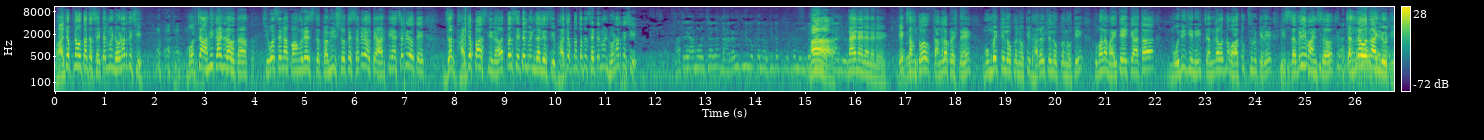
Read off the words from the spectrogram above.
भाजप नव्हता तर सेटलमेंट होणार कशी? मोर्चा आम्ही काढला होता. शिवसेना काँग्रेस कम्युनिस्ट होते सगळे होते आरपीआय सगळे होते. जर भाजपा असती ना तर सेटलमेंट झाली असती. भाजप नव्हता तर सेटलमेंट होणार कशी? मात्र या मोर्चाला धारावीतली लोक नव्हती तर पूर्ण मुंबई हा. आली होती. नाही नाही नाही नाही एक सांगतो चांगला प्रश्न आहे. मुंबईतली लोक नव्हती धारावीतली लोक नव्हती. तुम्हाला माहिती आहे की आता मोदीजींनी चंद्रावरनं वाहतूक सुरू केली. ही सगळी माणसं चंद्रावरनं आणली होती.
